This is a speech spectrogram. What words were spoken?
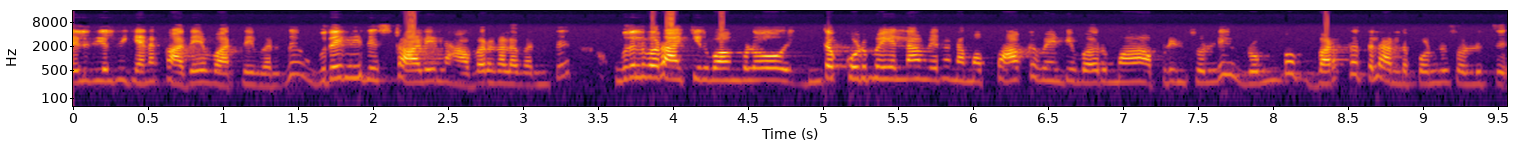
எழுதி எழுதி எனக்கு அதே வார்த்தை வருது. உதயநிதி ஸ்டாலின் அவர்களை வந்து முதல்வர் ஆக்கிடுவாங்களோ இந்த கொடுமையெல்லாம் வேற நம்ம பார்க்க வேண்டி வருமா அப்படின்னு சொல்லி ரொம்ப வருத்தத்துல அந்த பொண்ணு சொல்லுச்சு.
